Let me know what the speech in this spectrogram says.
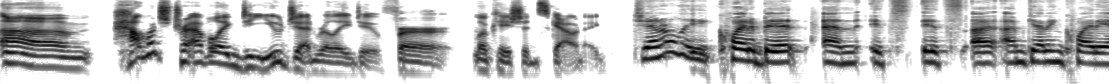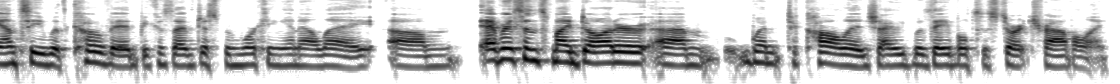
um, how much traveling do you generally do for location scouting? Generally, quite a bit, and it's it's. I, am getting quite antsy with COVID because I've just been working in LA. Um, ever since my daughter um, went to college, I was able to start traveling,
